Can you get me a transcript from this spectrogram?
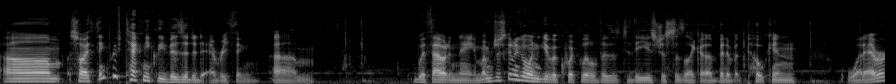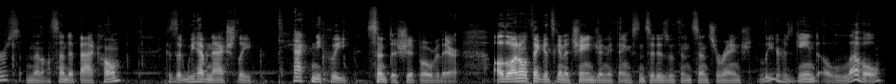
Um, so I think we've technically visited everything um, without a name. I'm just going to go and give a quick little visit to these just as like a bit of a token whatevers, and then I'll send it back home because we haven't actually technically sent a ship over there. Although I don't think it's going to change anything since it is within sensor range. Leader has gained a level.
